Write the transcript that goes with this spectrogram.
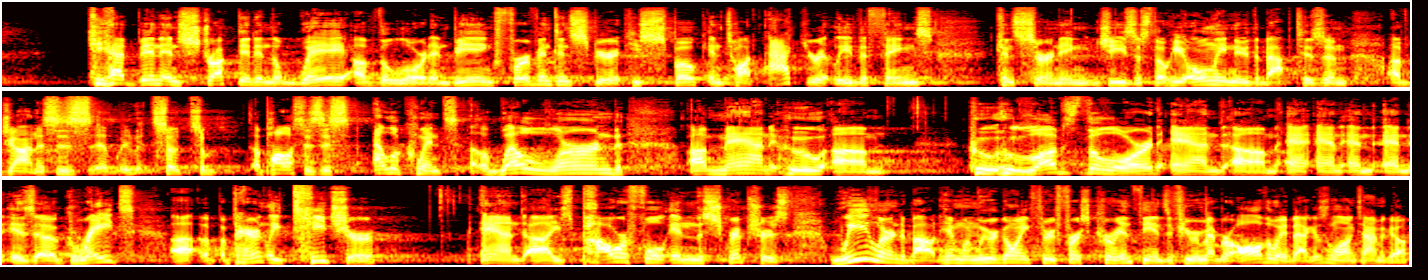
He had been instructed in the way of the Lord, and being fervent in spirit, he spoke and taught accurately the things concerning Jesus, though he only knew the baptism of John. This is so, so Apollos is this eloquent, well learned uh, man who um, who, who loves the Lord and, um, and, and, and is a great, uh, apparently, teacher. And uh, he's powerful in the scriptures. We learned about him when we were going through First Corinthians, if you remember, all the way back, this is a long time ago,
